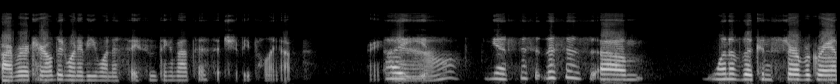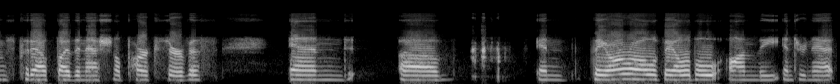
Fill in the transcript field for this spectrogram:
Barbara, Carol, did one of you want to say something about this? It should be pulling up right Uh, now. Yes, this this is um, one of the Conserve O Grams put out by the National Park Service, and uh, and they are all available on the internet.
